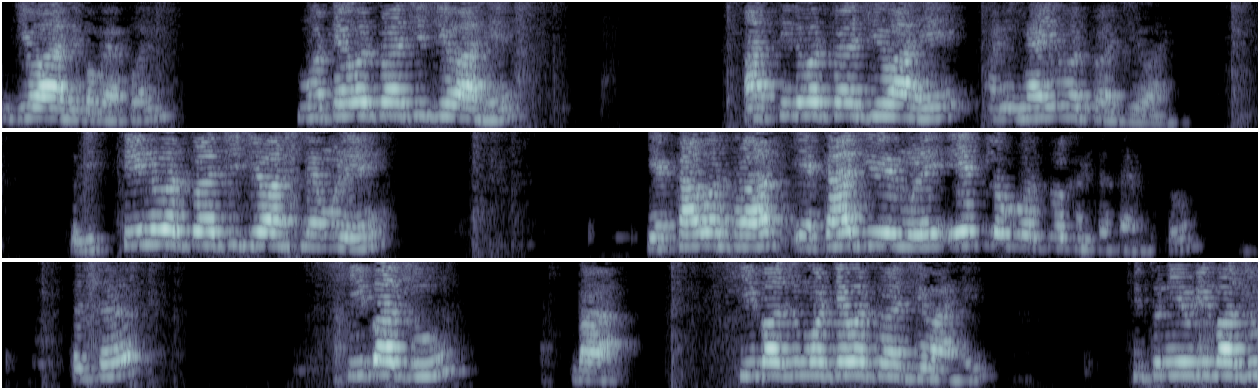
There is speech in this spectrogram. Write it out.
जीवा आहे बघूया आपण. मोठ्या वर्तुळाची जीवा आहे आतील वर्तुळाची जीवा आहे आणि ह्याही वर्तुळाची जीवा आहे. म्हणजे तीन वर्तुळाची जीवा असल्यामुळे एका वर्तुळात एका जीवेमुळे एक लोक वर्तुळखंड तयार होतो. तस ही बाजू बघा ही बाजू मोठ्या वर्तुळात जीव आहे. हिथून एवढी बाजू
